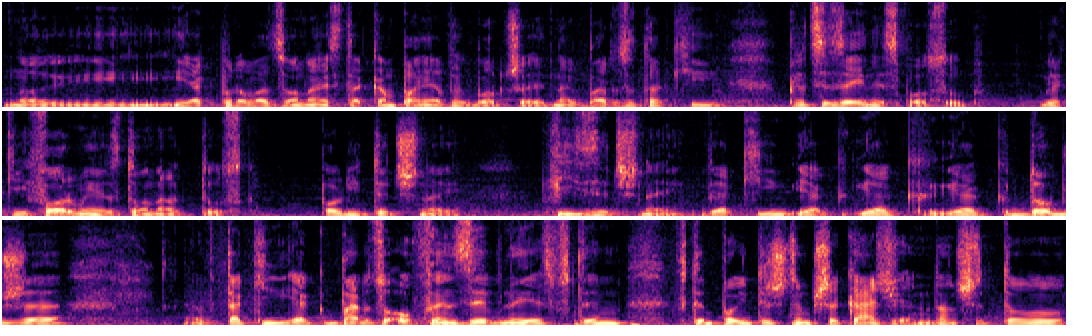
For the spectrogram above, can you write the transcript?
No i jak prowadzona jest ta kampania wyborcza, jednak bardzo taki precyzyjny sposób. W jakiej formie jest Donald Tusk? Politycznej, fizycznej, w jakim, jak, jak, jak dobrze taki, jak bardzo ofensywny jest w tym, w tym politycznym przekazie. Znaczy to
